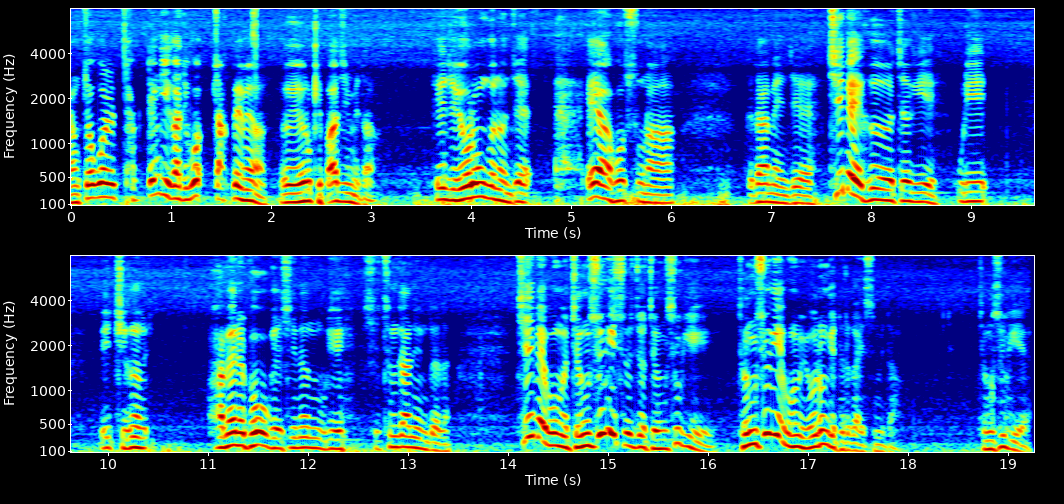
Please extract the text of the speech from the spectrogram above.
양쪽을 탁 당겨가지고 쫙 빼면 이렇게 빠집니다. 그 이제 요런 거는 이제 에어 호스나 그 다음에 이제 집에 그 저기 우리 이 지금 화면을 보고 계시는 우리 시청자님들은 집에 보면 정수기 쓰죠 정수기 정수기에 보면 요런 게 들어가 있습니다 정수기에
